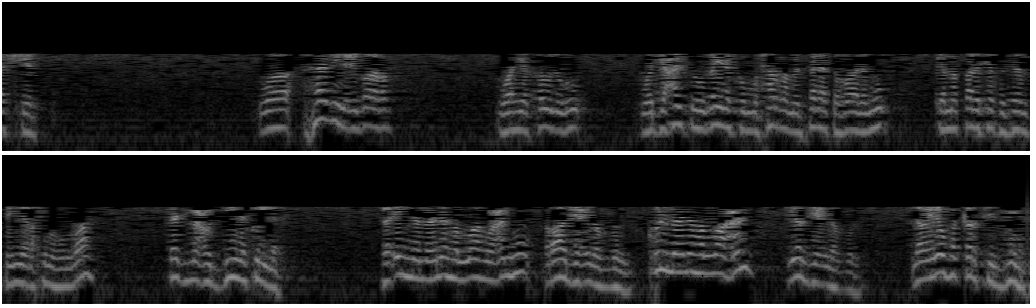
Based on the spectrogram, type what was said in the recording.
الشرك. وهذه العبارة وهي قوله وجعلته بينكم محرما فلا تظالموا كما قال شيخ الإسلام تيمية رحمه الله. تجمع الدين كله. فإن ما نهى الله عنه راجع إلى الظلم. كل ما نهى الله عنه يرجع إلى الظلم. لو لو فكرت في الزنا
